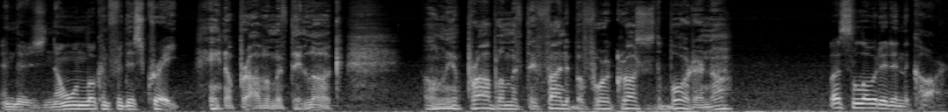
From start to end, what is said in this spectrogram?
And there's no one looking for this crate? Ain't no problem if they look. Only a problem if they find it before it crosses the border, no? Let's load it in the car.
